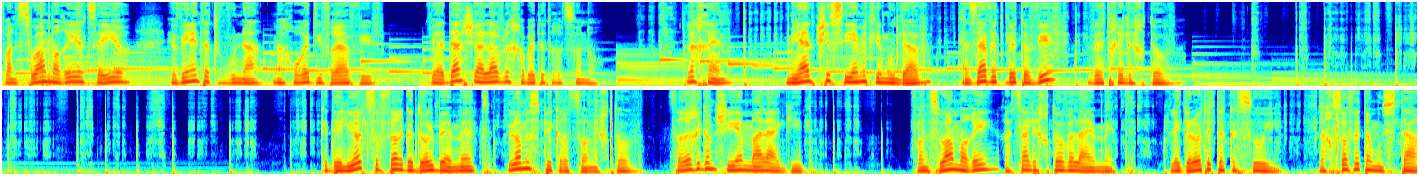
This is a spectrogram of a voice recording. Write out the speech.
פרנסואה מארי הצעיר הבין את התבונה מאחורי דברי אביו, וידע שעליו לכבד את רצונו. לכן, מיד כשסיים את לימודיו, עזב את בית אביו והתחיל לכתוב. כדי להיות סופר גדול באמת, לא מספיק רצון לכתוב, צריך גם שיהיה מה להגיד. פרנסואה מארי רצה לכתוב על האמת, לגלות את הכסוי, לחשוף את המוסתר,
